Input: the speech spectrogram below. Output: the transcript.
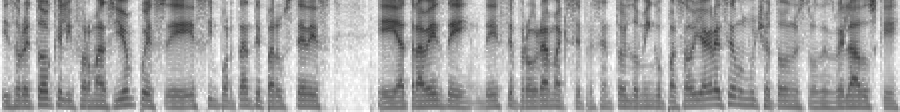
y sobre todo que la información pues eh, es importante para ustedes eh, a través de, de, este programa que se presentó el domingo pasado. Y agradecemos mucho a todos nuestros desvelados que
